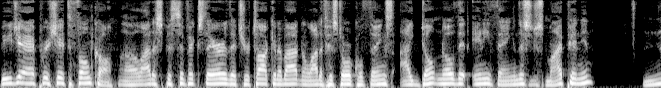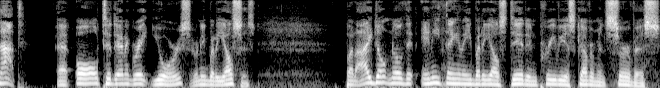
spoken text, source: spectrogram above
BJ, I appreciate the phone call. Uh, a lot of specifics there that you're talking about and a lot of historical things. I don't know that anything, and this is just my opinion, not at all to denigrate yours or anybody else's. but I don't know that anything anybody else did in previous government service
